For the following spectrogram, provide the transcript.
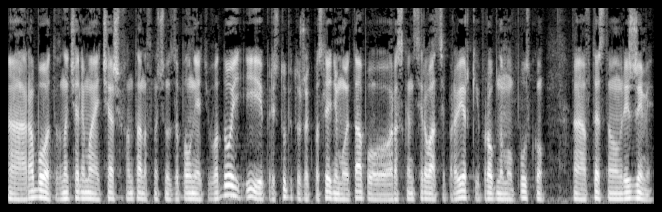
работ в начале мая чаши фонтанов начнут заполнять водой и приступят уже к последнему этапу расконсервации, проверки и пробному пуску э, в тестовом режиме.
